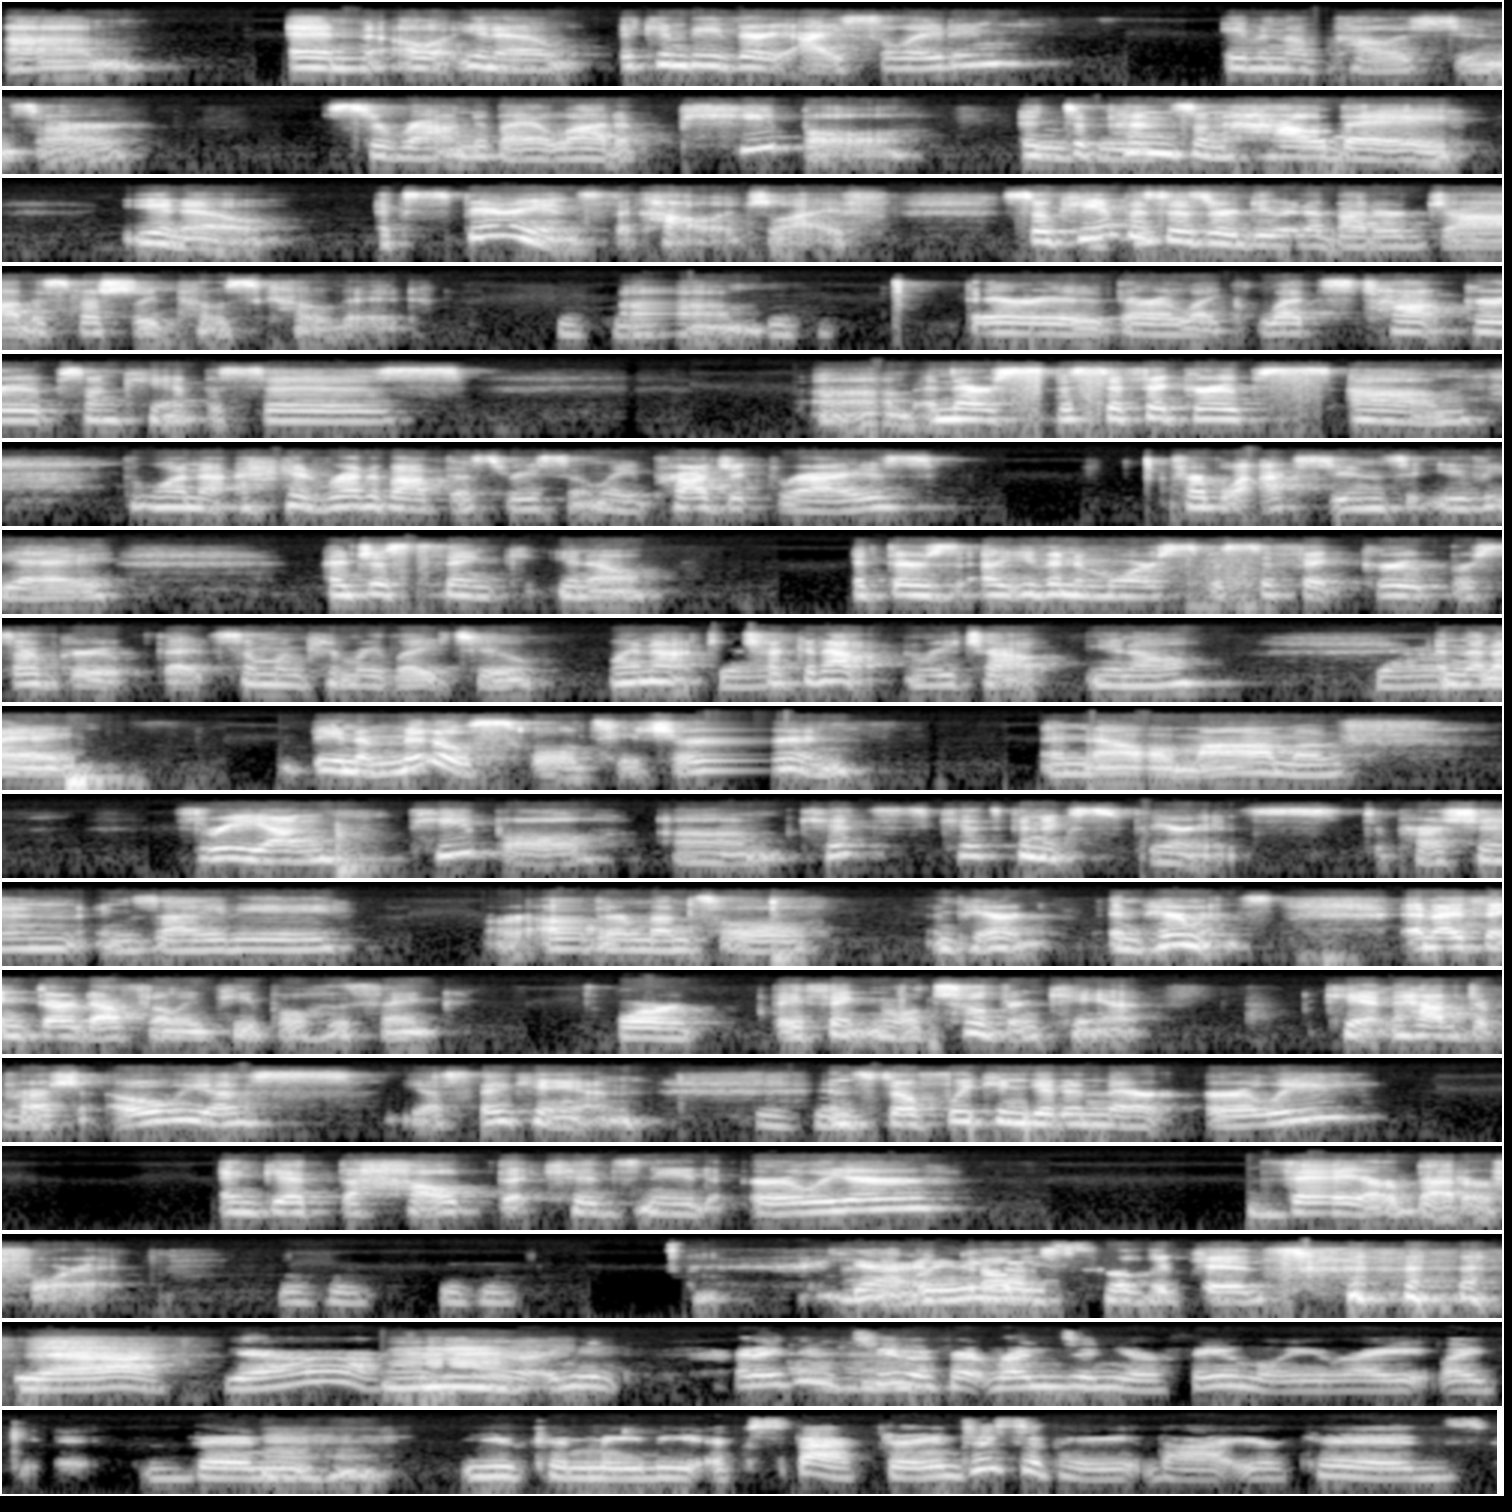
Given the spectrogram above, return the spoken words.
Um, and, uh, you know, it can be very isolating, even though college students are surrounded by a lot of people. It mm-hmm. depends on how they, you know, experience the college life. So mm-hmm. campuses are doing a better job, especially post COVID. Mm-hmm. Um, mm-hmm. There, there are like let's talk groups on campuses. Um, and there are specific groups. Um, the one I had read about this recently, Project Rise for Black students at UVA. I just think, you know, if there's a, even a more specific group or subgroup that someone can relate to, why not yeah. check it out and reach out, you know? Yeah. And then I, being a middle school teacher and and now a mom of three young people, um, kids kids can experience depression, anxiety, or other mental impair- impairments. And I think there are definitely people who think, or they think, well, children can't can't have depression. Oh, yes, yes, they can. Mm-hmm. And so if we can get in there early and get the help that kids need earlier, they are better for it. Mm-hmm. Yeah, I mean, all these COVID kids. yeah, yeah, mm. sure. I mean, and I think too, mm-hmm. if it runs in your family, right? Like, then mm-hmm you can maybe expect or anticipate that your kids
